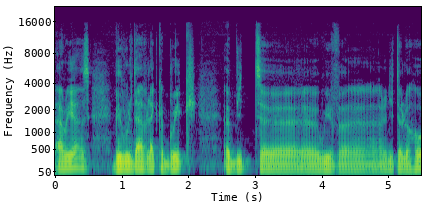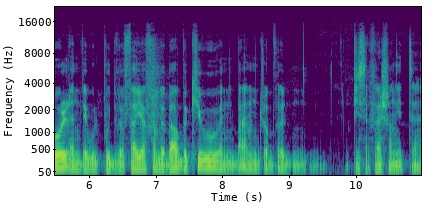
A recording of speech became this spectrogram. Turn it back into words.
areas, they would have like a brick, a bit uh, with a little hole, and they would put the fire from the barbecue, and bam, drop the piece of ash on it, uh,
